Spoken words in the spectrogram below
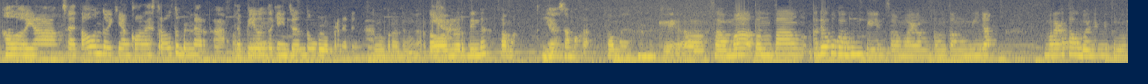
Kalau yang saya tahu untuk yang kolesterol itu benar kak, tapi Oke. untuk yang jantung belum pernah dengar. Belum pernah dengar. Kalau Iya. menurut Dinda sama? Iya sama kak. Sama ya. Oke, eh, sama tentang tadi aku kagum Pin sama yang tentang minyak. Mereka tahu banyak gitu loh.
